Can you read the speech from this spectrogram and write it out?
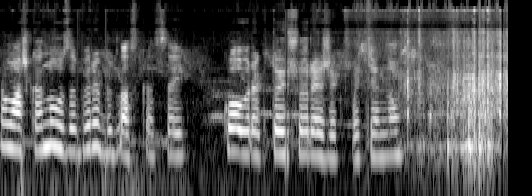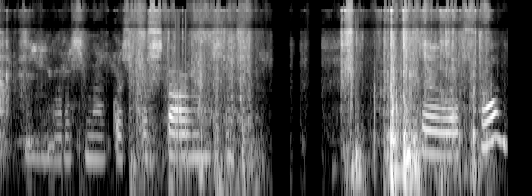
Ромашка, ну забери, будь ласка, цей коврик, той, що рижик потягнув. Зараз ми якось поставимо телефон.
